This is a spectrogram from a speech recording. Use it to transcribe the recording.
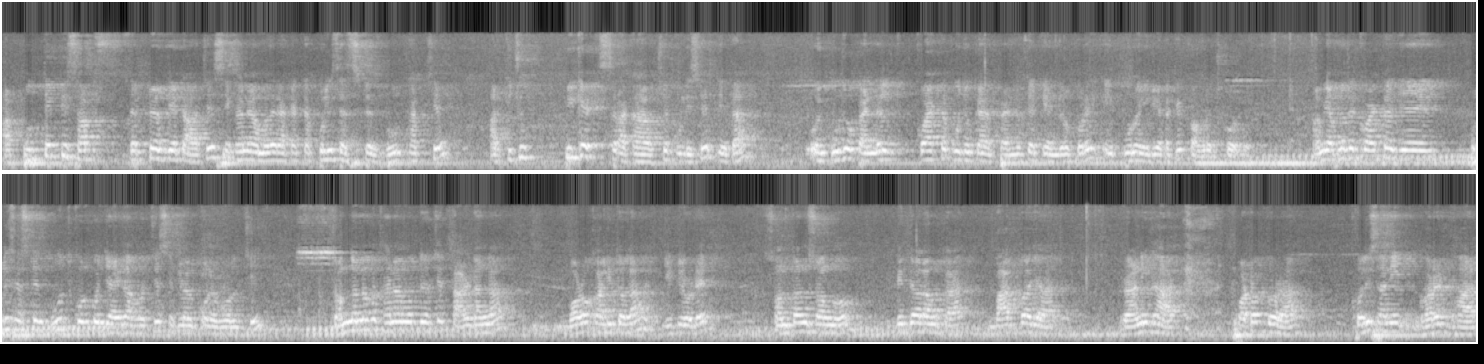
আর প্রত্যেকটি সাব সেক্টর যেটা আছে, সেখানে আমাদের এক একটা পুলিশ অ্যাসিস্ট্যান্স বুথ থাকছে। আর কিছু পিকেটস রাখা হচ্ছে পুলিশের যেটা ওই পুজো প্যান্ডেল, কয়েকটা পুজো প্যান্ডেলকে কেন্দ্র করে এই পুরো এরিয়াটাকে কভারেজ করবে। আমি আপনাদের কয়েকটা যে পুলিশ অ্যাসিস্ট্যান্স বুথ কোন কোন জায়গা হচ্ছে সেগুলো করে বলছি। চন্দননগর থানার মধ্যে হচ্ছে তারডাঙ্গা বড় কালীতলা জিটি রোডে সন্তান সংঘ, বিদ্যালঙ্কা, বাগবাজার, রানীঘাট ফটকগোড়া খলিসানি ঘরের ধার,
